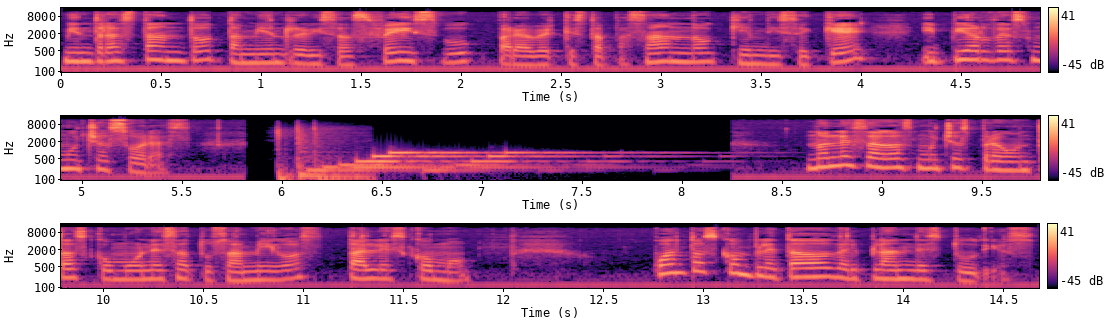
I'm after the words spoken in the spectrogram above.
Mientras tanto, también revisas Facebook para ver qué está pasando, quién dice qué, y pierdes muchas horas. No les hagas muchas preguntas comunes a tus amigos, tales como ¿Cuánto has completado del plan de estudios?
